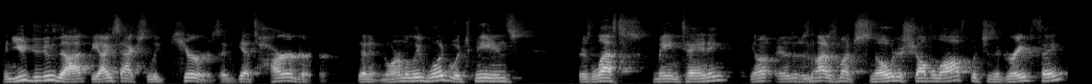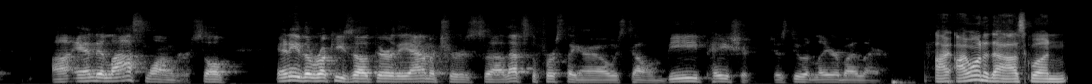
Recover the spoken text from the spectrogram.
When you do that, the ice actually cures. It gets harder than it normally would, which means there's less maintaining. You know, there's not as much snow to shovel off, which is a great thing, uh, and it lasts longer. So, any of the rookies out there, the amateurs, uh, that's the first thing I always tell them: be patient. Just do it layer by layer. I, I wanted to ask one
